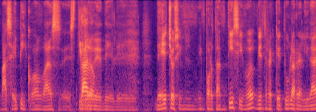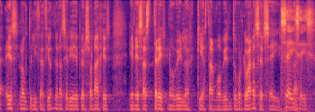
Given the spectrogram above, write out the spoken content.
más épico, más estilo de, de, hechos importantísimos, mientras que tú la realidad es la utilización de una serie de personajes en esas tres novelas que hasta el momento, porque van a ser seis. Seis, seis.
